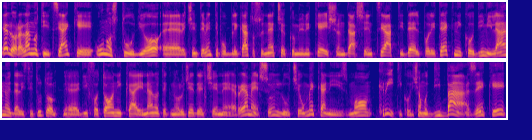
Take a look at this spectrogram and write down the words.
E allora la notizia è che uno studio eh, recentemente pubblicato su Nature Communication da scienziati del Politecnico di Milano e dall'Istituto eh, di Fotonica e Nanotecnologie del CNR ha messo in luce un meccanismo critico, diciamo di base, che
